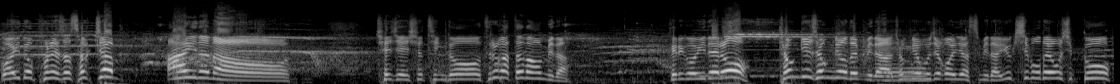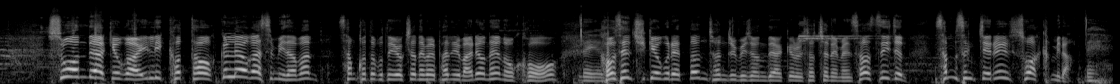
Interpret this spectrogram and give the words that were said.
와이드 오픈에서 석점 아이는 아웃. 최재의 슈팅도 들어갔다 나옵니다. 그리고 이대로 경기 종료됩니다. 네. 종료 부재 걸렸습니다. 65 대 59. 수원대학교가 1, 2쿼터 끌려갔습니다만 3쿼터부터 역전의 발판을 마련해 놓고 네. 거센 추격을 했던 전주비전대학교를 젖혀내면서 시즌 3승째를 수확합니다. 네.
